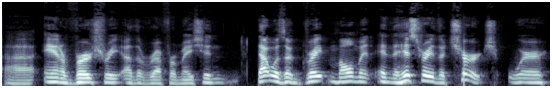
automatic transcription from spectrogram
uh, anniversary of the Reformation. That was a great moment in the history of the church where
